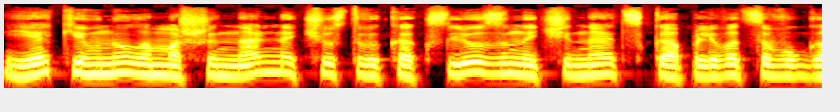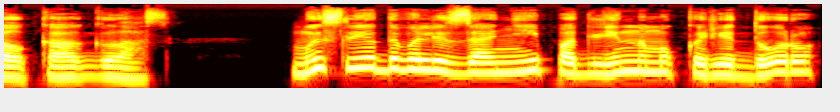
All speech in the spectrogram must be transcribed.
Я кивнула машинально, чувствуя, как слезы начинают скапливаться в уголках глаз. Мы следовали за ней по длинному коридору,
